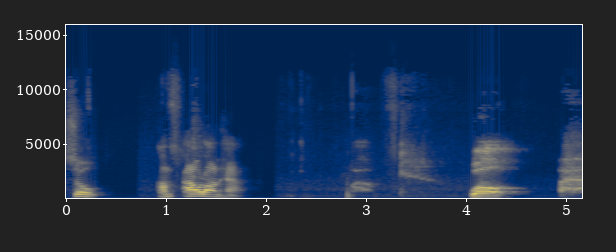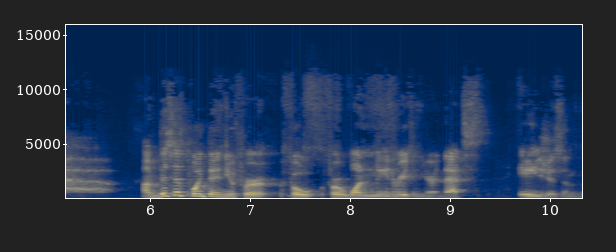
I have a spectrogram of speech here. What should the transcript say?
So I'm out on. Wow. Well, I'm disappointed in you for, for, for one main reason here, and that's ageism.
